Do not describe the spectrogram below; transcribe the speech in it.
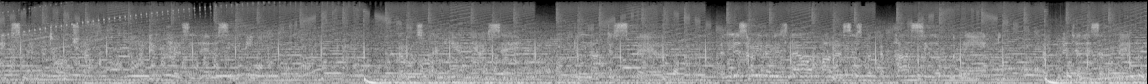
makes men torture, and imprison innocent people. Those who can hear me, I say, do not despair. The misery that is now upon us is but the passing of greed, the bitterness of men.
